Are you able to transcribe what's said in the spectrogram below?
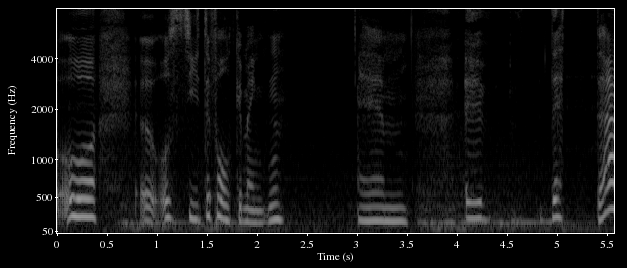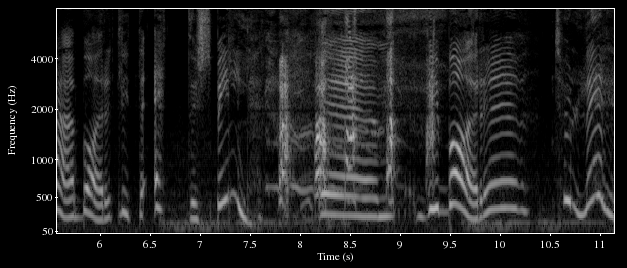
og, eh, og si til folkemengden ehm, eh, Dette er bare et lite etterspill. Ehm, vi bare tuller.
